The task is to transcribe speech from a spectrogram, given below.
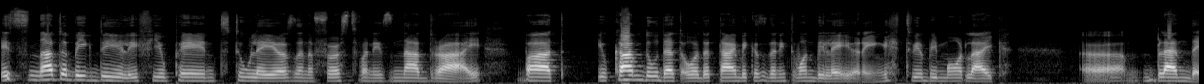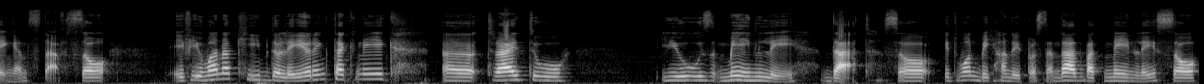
It's not a big deal if you paint two layers and the first one is not dry, but you can't do that all the time because then it won't be layering. It will be more like um, blending and stuff. So if you want to keep the layering technique, uh, try to use mainly that. So it won't be 100% that, but mainly. So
